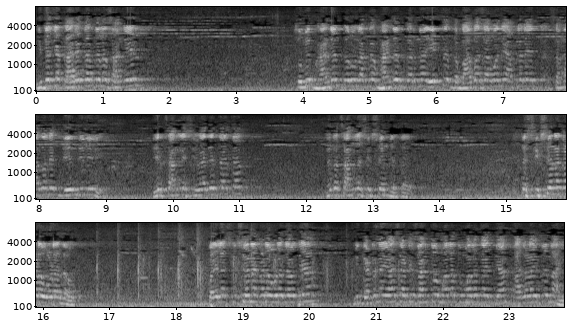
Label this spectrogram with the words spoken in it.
इथंच्या कार्यकर्त्याला सांगेल तुम्ही भांडण करू नका भांडण करणं एक तर बाबासाहेबांनी आपल्याला समाजाला एक देण दिलेली. हे चांगल्या शिव्या देता येतात नाही तर चांगलं शिक्षण देता येतं. तर शिक्षणाकडे ओढा जाऊ द्या. पहिला शिक्षणाकडे ओढा जाऊ द्या. मी घटना यासाठी सांगतो मला तुम्हाला काही ज्ञान पागळायचं नाही.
